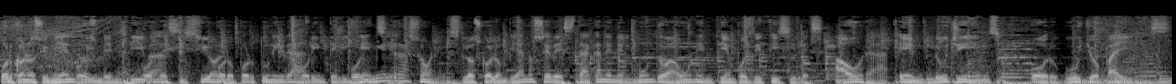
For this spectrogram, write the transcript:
Por conocimiento, por inventiva, por decisión, por oportunidad, por inteligencia. Por mil razones, los colombianos se destacan en el mundo aún en tiempos difíciles. Ahora, en Blue Jeans, Orgullo País.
